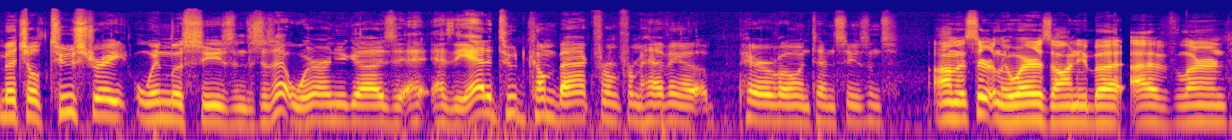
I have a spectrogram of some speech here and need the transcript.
Mitchell, two straight winless seasons. Does that wear on you guys? Has the attitude come back from, from having a pair of 0 and 10 seasons? Um, it certainly wears on you, but I've learned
